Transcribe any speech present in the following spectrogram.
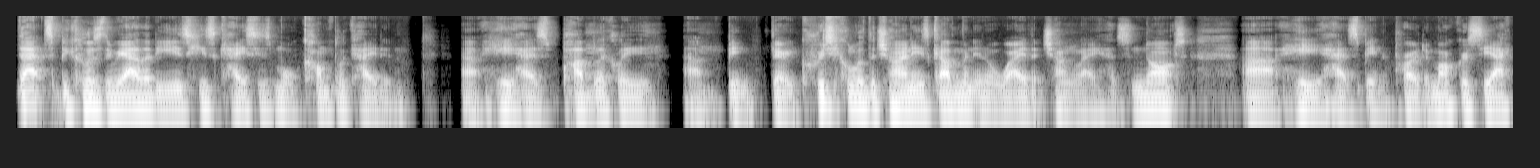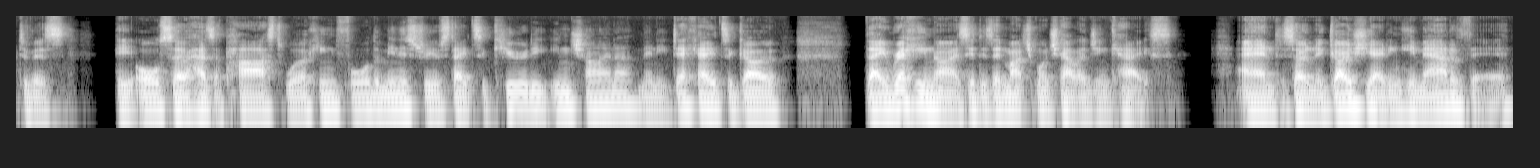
That's because the reality is his case is more complicated. Uh, he has publicly um, been very critical of the Chinese government in a way that Cheng Lei has not. Uh, he has been a pro democracy activist. He also has a past working for the Ministry of State Security in China many decades ago. They recognize it as a much more challenging case. And so negotiating him out of there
